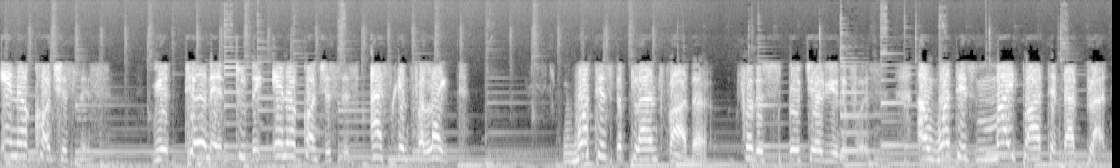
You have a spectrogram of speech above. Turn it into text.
inner consciousness. We are turning to the inner consciousness, asking for light. What is the plan, Father, for the spiritual universe? And what is my part in that plan?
